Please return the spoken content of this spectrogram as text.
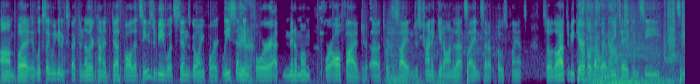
Um, but it looks like we can expect another kind of death ball. That seems to be what Stem's going for. At least sending four at minimum or all five uh, towards the site and just trying to get onto that site and set up post plants. So they'll have to be careful about that retake and see see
